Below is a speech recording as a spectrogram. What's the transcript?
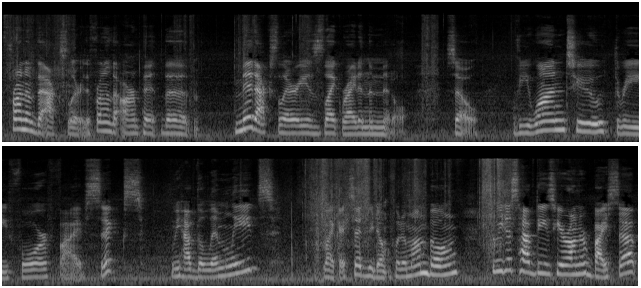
front of the axillary, the front of the armpit. The mid axillary is like right in the middle. So V1, 2, 3, 4, 5, 6. We have the limb leads. Like I said, we don't put them on bone. So we just have these here on our bicep.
